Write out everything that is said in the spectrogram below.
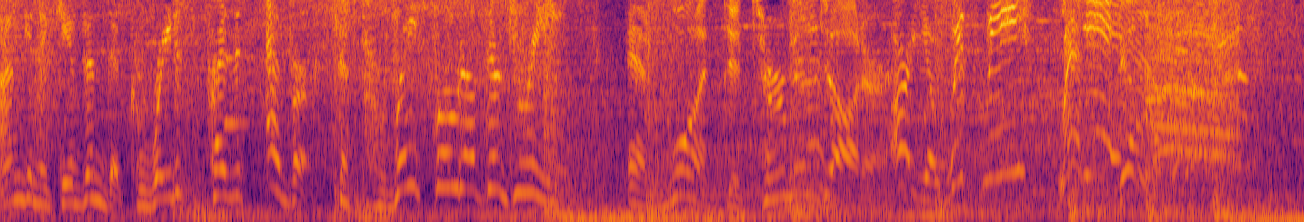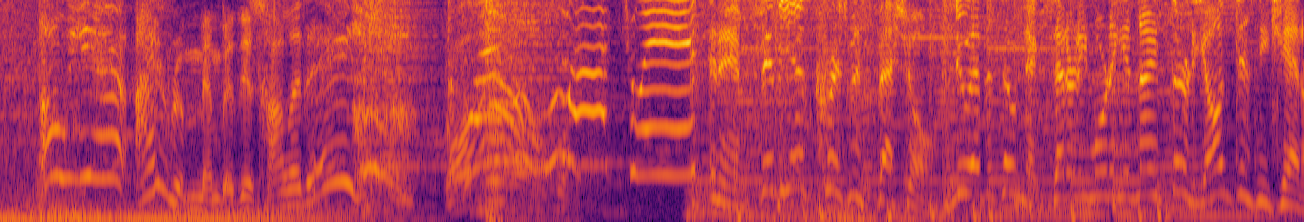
I'm gonna give them the greatest present ever. The parade float of their dreams. And one determined daughter. Are you with me? Let's do it. Oh, yeah, I remember this holiday. Plot twist. An amphibian Christmas special. New episode next Saturday morning at 9.30 on Disney Channel.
